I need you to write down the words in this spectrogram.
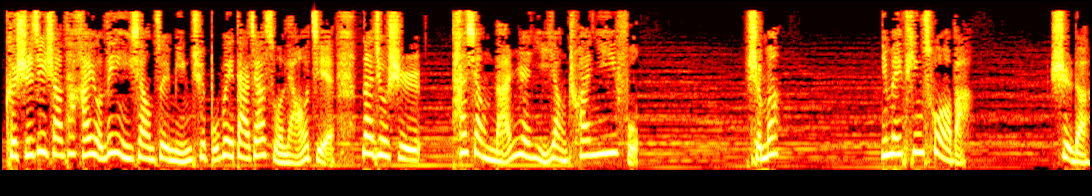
可实际上，她还有另一项罪名却不被大家所了解，那就是。他像男人一样穿衣服，什么？您没听错吧？是的，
